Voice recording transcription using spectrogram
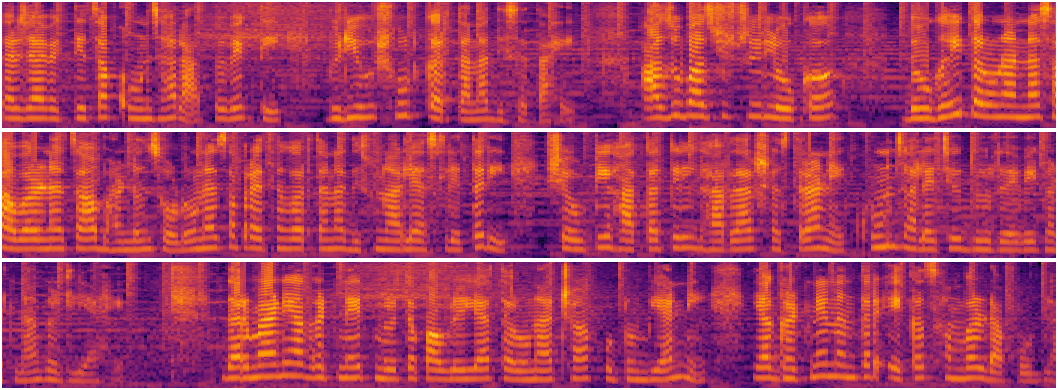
तर ज्या व्यक्तीचा खून झाला तो व्यक्ती व्हिडिओ शूट करताना दिसत आहे. आजूबाजूची लोक दोघंही तरुणांना सावरण्याचा भांडण सोडवण्याचा प्रयत्न करताना दिसून आले असले तरी शेवटी हातातील धारदार शस्त्राने खून झाल्याची दुर्दैवी घटना घडली आहे. दरम्यान या घटनेत मृत पावलेल्या तरुणाच्या कुटुंबियांनी या घटनेनंतर एकच हंबरडा फोडला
